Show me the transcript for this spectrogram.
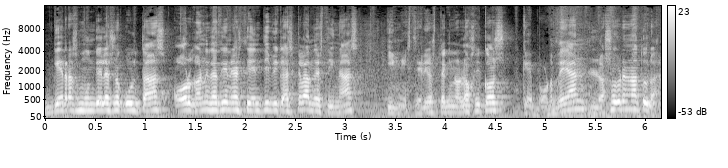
guerras mundiales ocultas, organizaciones científicas clandestinas y misterios tecnológicos que bordean lo sobrenatural.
